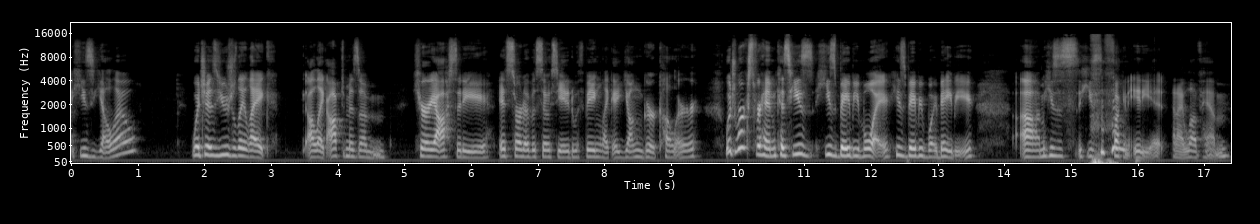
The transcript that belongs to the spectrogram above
he's yellow, which is usually like uh, like optimism, curiosity. It's sort of associated with being like a younger color, which works for him because he's he's baby boy. He's baby boy baby. Um, he's he's a fucking idiot, and I love him.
